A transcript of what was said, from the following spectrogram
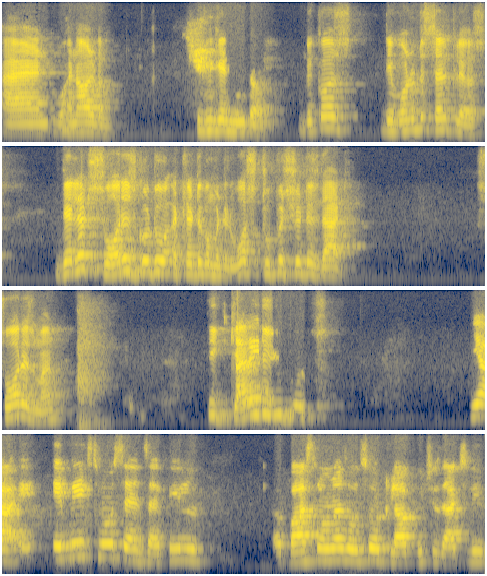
and Wijnaldum. He didn't get neither because they wanted to sell players. They let Suarez go to Atletico Madrid. What stupid shit is that? Suarez, man. He guarantees you goals. Yeah, it, it makes no sense. I feel uh, Barcelona is also a club which is actually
